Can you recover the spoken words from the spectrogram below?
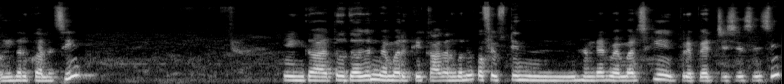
అందరూ కలిసి. ఇంకా టూ థౌజండ్ మెంబర్కి కాదనుకుని ఒక ఫిఫ్టీన్ హండ్రెడ్ మెంబర్స్కి ప్రిపేర్ చేసేసేసి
